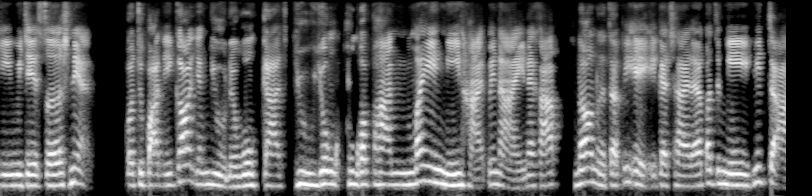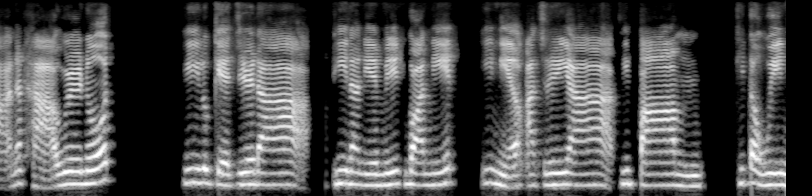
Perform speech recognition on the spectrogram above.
ที VJ Search เนี่ย ปัจจุบันนี้ก็ยังอยู่ในวงการอยู่ยงคงกระพันไม่หนีหายไปไหนนะครับ นอกเหนือจากพี่เอกเอกชัยแล้วก็จะมีพี่จ๋าณฐาวรนุชพี่ลูกเกดจิรดา พี่นาเดียมิตวานิชพี่เหมียวอัจฉริยา พี่ปาล์มพี่ตะวิน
